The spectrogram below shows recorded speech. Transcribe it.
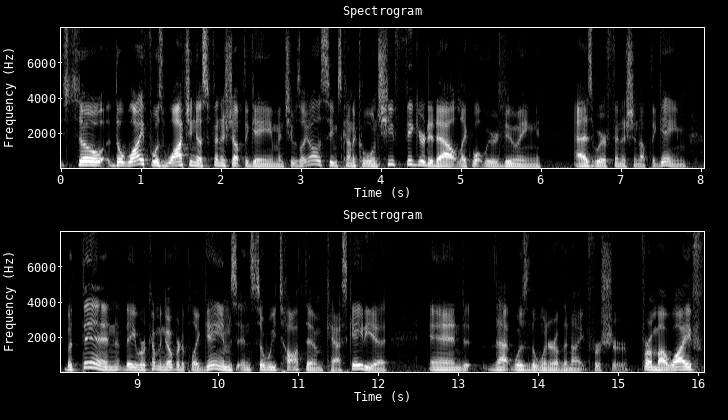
So the wife was watching us finish up the game, and she was like, "Oh, this seems kind of cool," and she figured it out like what we were doing as we were finishing up the game. But then they were coming over to play games, and so we taught them Cascadia, and that was the winner of the night for sure. From my wife,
